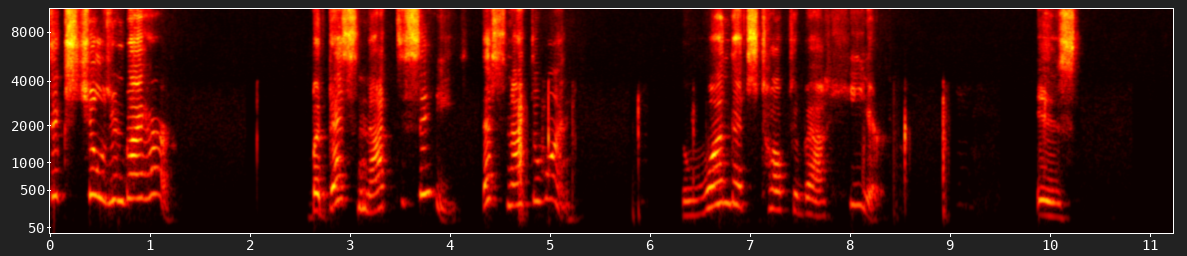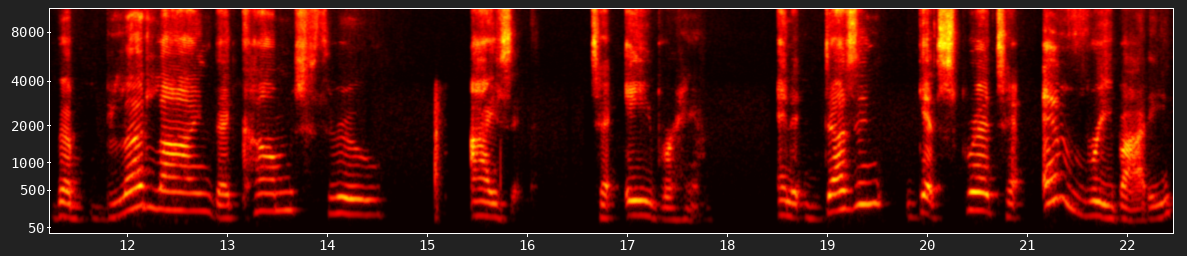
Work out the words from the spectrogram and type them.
six children by her. But that's not the seed. That's not the one. The one that's talked about here is the bloodline that comes through Isaac to Abraham. And it doesn't get spread to everybody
